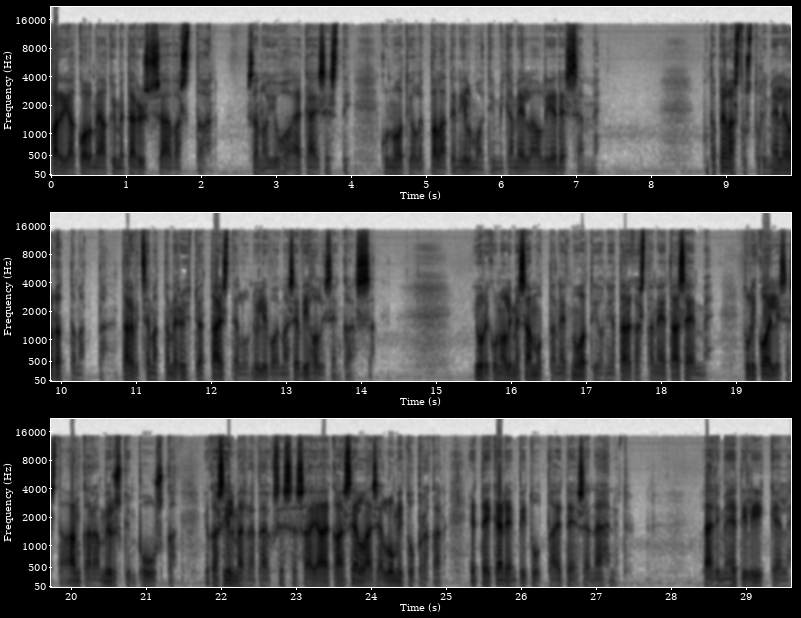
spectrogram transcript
paria kolmeakymmentä ryssää vastaan, sanoi Juho äkäisesti, kun nuotiolle palaten ilmoitin, mikä meillä oli edessämme. Mutta pelastus tuli meille odottamatta, tarvitsemattamme ryhtyä taisteluun ylivoimaisen vihollisen kanssa. Juuri kun olimme sammuttaneet nuotion ja tarkastaneet aseemme, tuli koillisesta ankara myrskyn puuska, joka silmänräpäyksessä sai aikaan sellaisen lumituprakan, ettei käden pituutta eteensä nähnyt. Lähdimme heti liikkeelle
